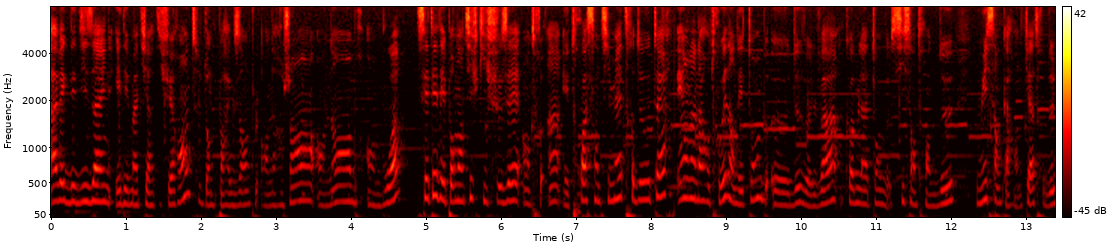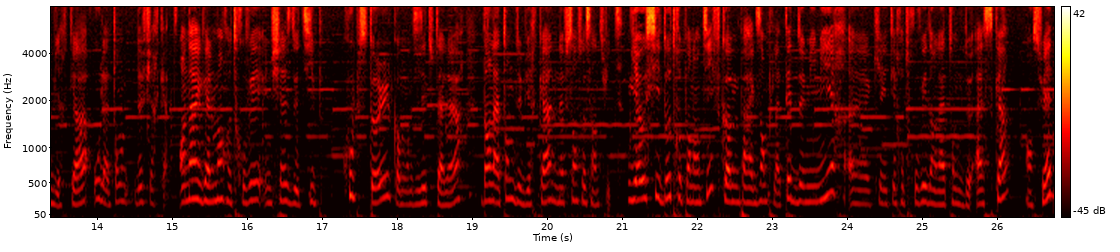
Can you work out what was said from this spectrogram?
avec des designs et des matières différentes, donc par exemple en argent, en ambre, en bois. C'était des pendentifs qui faisaient entre 1 et 3 cm de hauteur, et on en a retrouvé dans des tombes euh, de vulva, comme la tombe 632, 844 de Birka ou la tombe de Firkat. On a également retrouvé une chaise de type coupe-stole, comme on disait tout à l'heure, dans la tombe de Birka 968. Il y a aussi d'autres pendentifs, comme par exemple la tête de Mimir, euh, qui a été retrouvée dans la tombe de Aska, en Suède.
